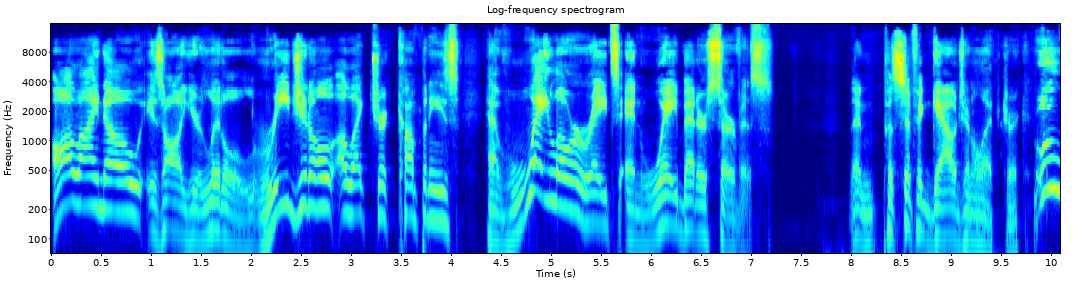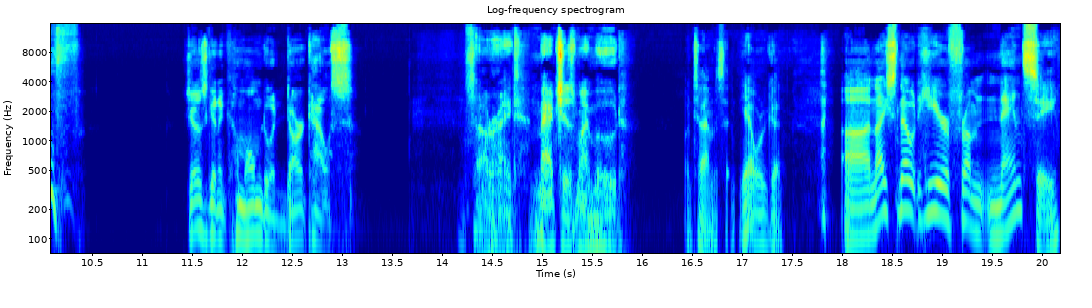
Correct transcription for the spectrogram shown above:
All I know is all your little regional electric companies have way lower rates and way better service than Pacific Gouge and Electric. Oof! Joe's going to come home to a dark house. It's all right. Matches my mood. What time is it? Yeah, we're good. Uh, nice note here from Nancy.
